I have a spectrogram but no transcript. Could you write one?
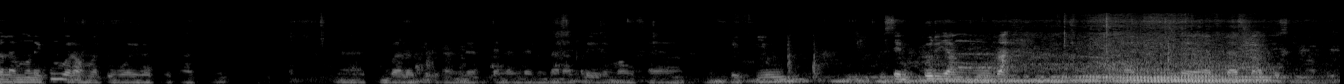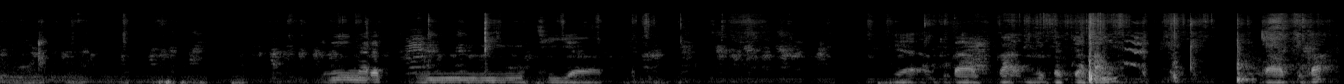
Assalamualaikum warahmatullahi wabarakatuh. Nah, jumpa lagi dengan channel dan Utara kali ini mau saya review mesin bur yang murah. Harga 150. Ini merek Jia. Ya, kita buka ini baru datang. Kita buka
